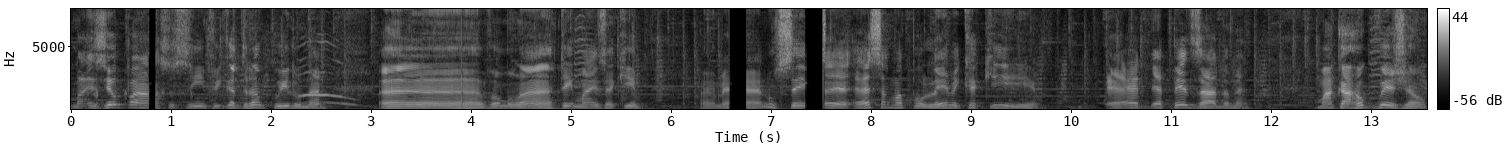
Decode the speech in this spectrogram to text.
mas eu passo sim, fica tranquilo, né? Ah, vamos lá, tem mais aqui? Ah, é, não sei, é- essa é uma polêmica que é, é pesada, né? Macarrão com feijão.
